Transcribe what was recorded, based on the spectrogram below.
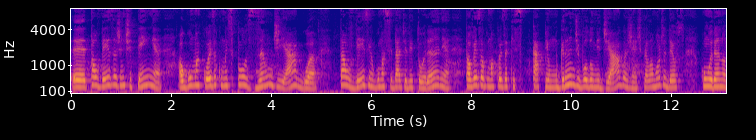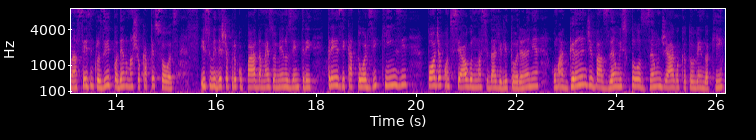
é, talvez a gente tenha alguma coisa como explosão de água talvez em alguma cidade litorânea, talvez alguma coisa que escape um grande volume de água, gente, pelo amor de Deus, com Urano na 6, inclusive podendo machucar pessoas. Isso me deixa preocupada mais ou menos entre 13, 14 e 15. Pode acontecer algo numa cidade litorânea com uma grande vazão, explosão de água que eu estou vendo aqui,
